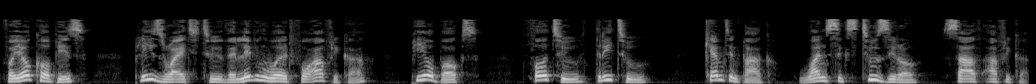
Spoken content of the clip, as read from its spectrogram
For your copies, please write to the Living Word for Africa, PO Box 4232, Kempton Park 1620, South Africa.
